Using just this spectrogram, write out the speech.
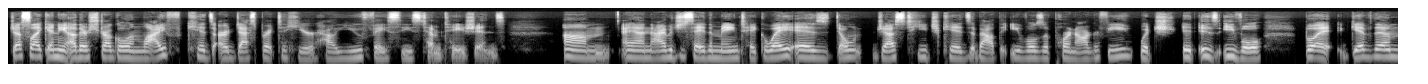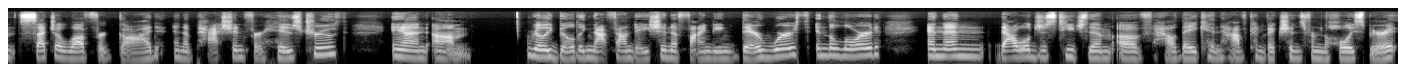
Just like any other struggle in life, kids are desperate to hear how you face these temptations. Um, and I would just say the main takeaway is don't just teach kids about the evils of pornography, which it is evil, but give them such a love for God and a passion for His truth, and um, really building that foundation of finding their worth in the Lord. And then that will just teach them of how they can have convictions from the Holy Spirit,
